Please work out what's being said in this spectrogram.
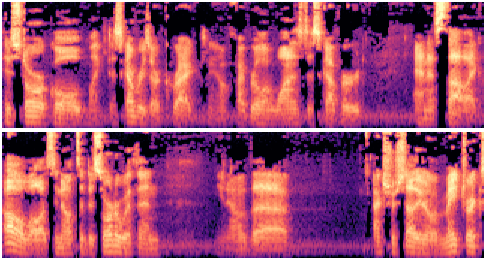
historical like discoveries are correct, you know, fibrillin one is discovered, and it's thought like, oh, well, it's you know, it's a disorder within, you know, the extracellular matrix.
